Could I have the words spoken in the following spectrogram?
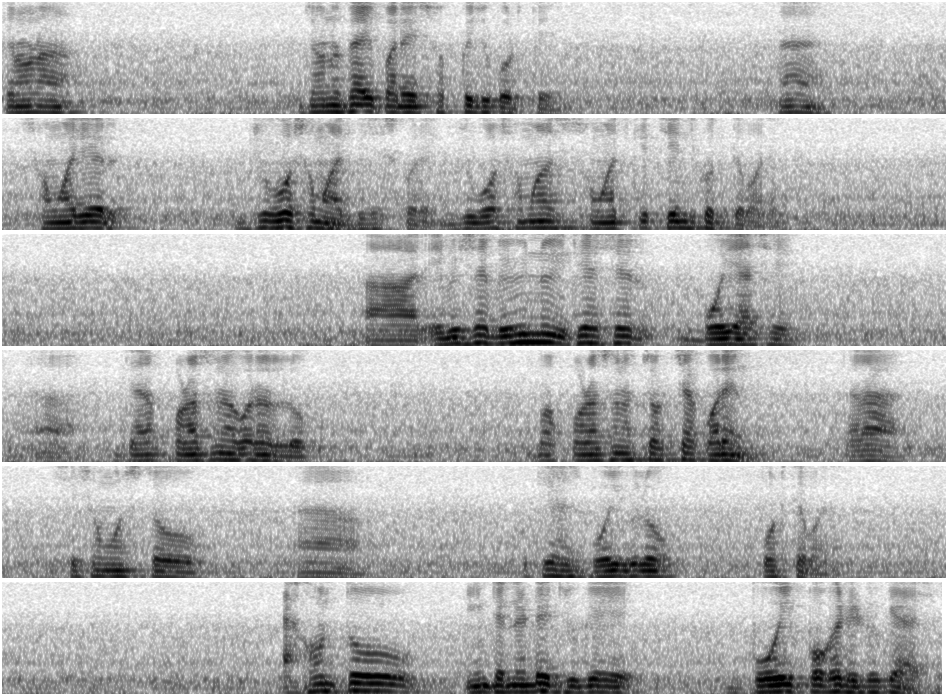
কেননা জনতাই পারে সব কিছু করতে। হ্যাঁ সমাজের যুব সমাজ বিশেষ করে, যুব সমাজ সমাজকে চেঞ্জ করতে পারে। আর এ বিষয়ে বিভিন্ন ইতিহাসের বই আছে যারা পড়াশোনা করার লোক। পড়াশোনা চর্চা করেন, তারা সে সমস্ত ইতিহাস বইগুলো পড়তে পারে। এখন তো ইন্টারনেটের যুগে বই পকেটে ঢুকে আছে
